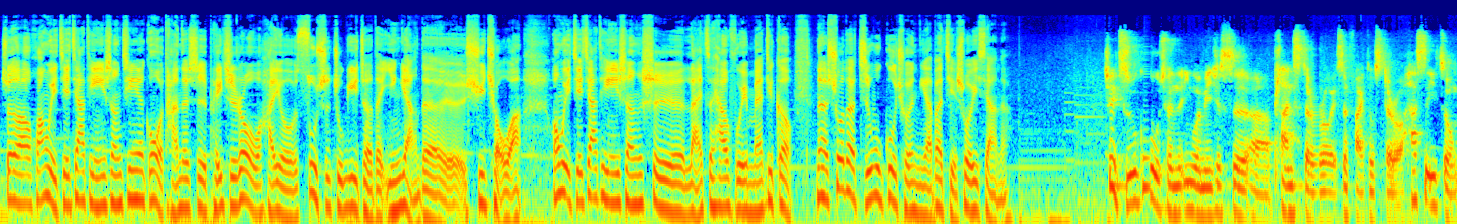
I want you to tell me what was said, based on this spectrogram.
说到黄伟杰家庭医生今天跟我谈的是培植肉，还有素食主义者的营养的需求啊。黄伟杰家庭医生是来自 Healthway Medical。那说到植物固醇，你要不要解说一下呢？所以植物固醇的英文名就是呃 plant steroid，也是 phytosterol，它是一种。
